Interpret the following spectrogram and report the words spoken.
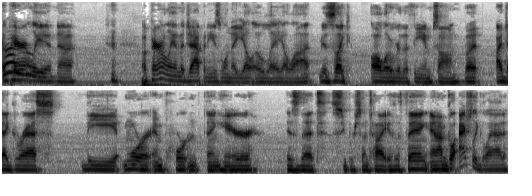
apparently in uh, apparently in the Japanese one they yell "Olay" a lot. It's like all over the theme song. But I digress. The more important thing here is that Super Sentai is a thing, and I'm gl- actually glad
